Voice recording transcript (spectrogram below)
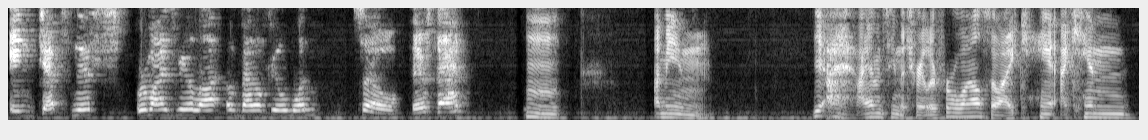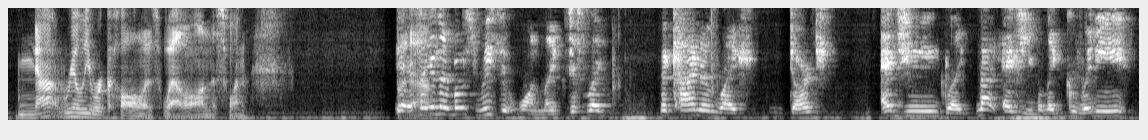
in depthness reminds me a lot of Battlefield One. So there's that. Hmm. I mean, yeah, I, I haven't seen the trailer for a while, so I can't. I can not really recall as well on this one. Yeah, it's like in their most recent one, like just like the kind of like dark, edgy, like not edgy, but like gritty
